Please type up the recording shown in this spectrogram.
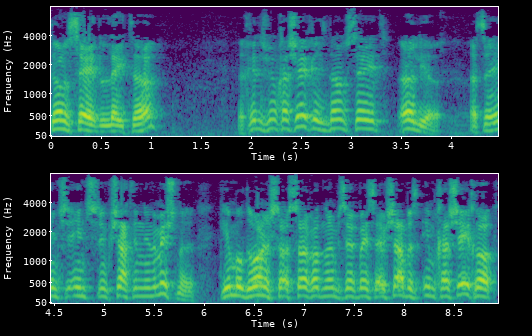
don't say it later. The Chiddush Im Chashecha is don't say it earlier. That's an interesting pshat in the Mishnah. Gimel Dvorim Sarchot Noim Beis Shabbos Im Chashecha.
